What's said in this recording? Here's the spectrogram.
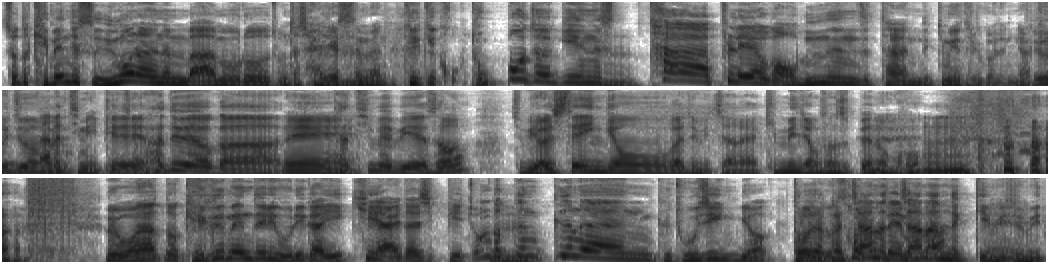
저도 개벤저스 응원하는 마음으로 좀더잘 됐으면 그렇게 꼭 독보적인 스타 플레이어가 없는 듯한 느낌이 들거든요. 그리고 좀 다른 팀에 이렇게 비해서. 하드웨어가 네. 타 팀에 비해서 좀 열세인 경우가 좀 있잖아요. 김민정 선수 빼놓고. 음. 그리고 워낙 또 개그맨들이 우리가 익히 알다시피 좀 더 끈끈한 그 조직력 음. 더 약간 짠한, 짠한 느낌이 네. 좀 있,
